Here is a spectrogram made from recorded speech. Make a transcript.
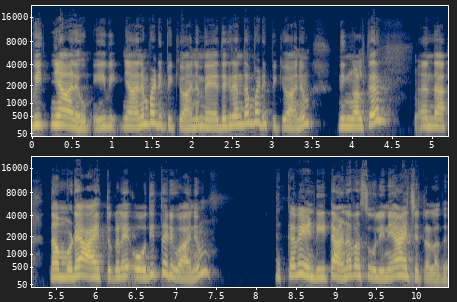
വിജ്ഞാനവും ഈ വിജ്ഞാനം പഠിപ്പിക്കുവാനും വേദഗ്രന്ഥം പഠിപ്പിക്കുവാനും നിങ്ങൾക്ക് എന്താ നമ്മുടെ ആയത്തുകളെ ഓതിത്തരുവാനും ഒക്കെ വേണ്ടിയിട്ടാണ് റസൂലിനെ അയച്ചിട്ടുള്ളത്.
